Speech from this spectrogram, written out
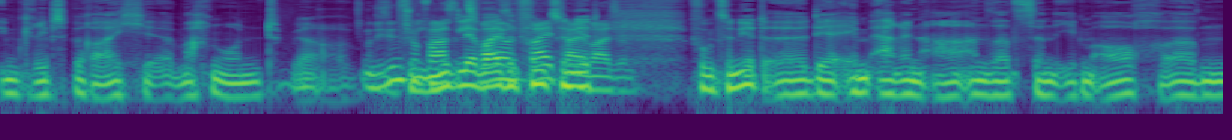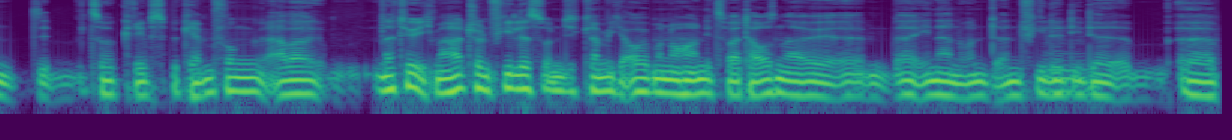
im Krebsbereich äh, machen und ja, und die sind schon fast möglicherweise funktioniert, teilweise. funktioniert äh, der mRNA-Ansatz dann eben auch ähm, zur Krebsbekämpfung, aber natürlich, man hat schon viele vieles und ich kann mich auch immer noch an die 2000er äh, erinnern und an viele, mhm. die da, äh,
